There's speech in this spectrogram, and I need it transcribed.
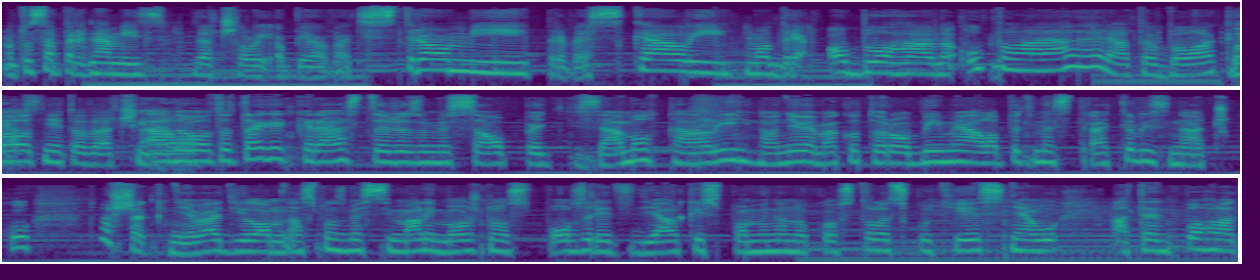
A tu sa pred nami začali objavovať stromy, prvé skaly, modrá obloha, no úplná nádhera to bola, krásne to začínalo. Áno, to také krásne, že sme sa opäť zamotali, no neviem ako to robíme, ale opäť sme stratili značku, to však nevadilo, aspoň sme si mali možnosť pozrieť z diaľky spomínanú kostoleckú tiesňavu a ten pohľad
